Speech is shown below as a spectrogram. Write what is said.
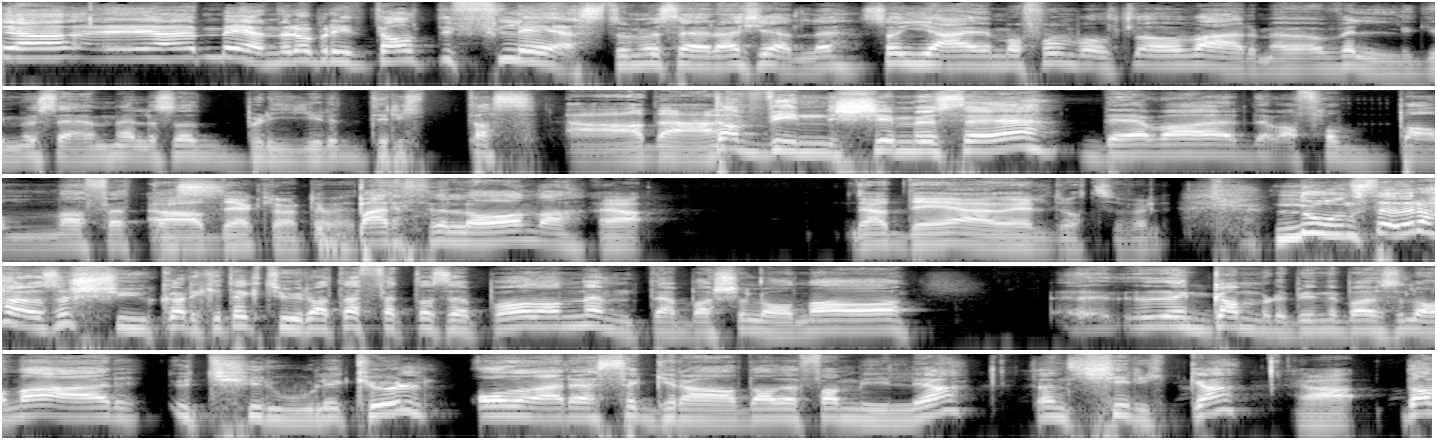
jeg, jeg, mener oppriktig talt de fleste museer er kjedelige. Så jeg må få lov til å være med og velge museum, ellers så blir det dritt. ass. Ja, det er... Da Vinci-museet, det, det, var forbanna fett. ass. Ja, det er klart det. Barcelona. Ja. ja, det er jo helt rått, selvfølgelig. Noen steder har jo så sjuk arkitektur at det er fett å se på. Nå nevnte jeg Barcelona. og Eh, den gamle byen i Barcelona er utrolig kul, og den der Segrada de Familia, den kirka ja. da,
